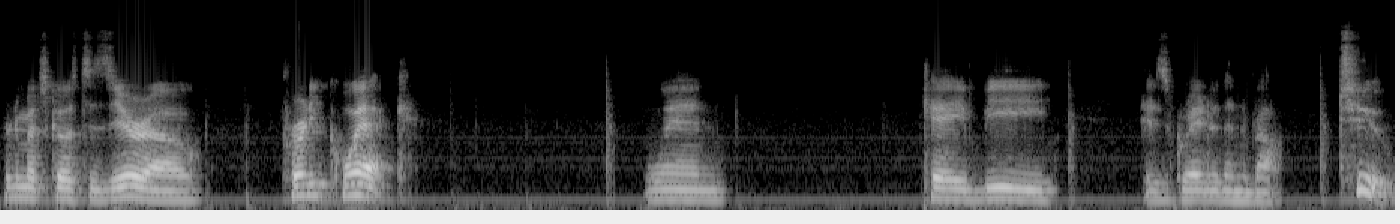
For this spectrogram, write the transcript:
pretty much goes to zero pretty quick when KB is greater than about 2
